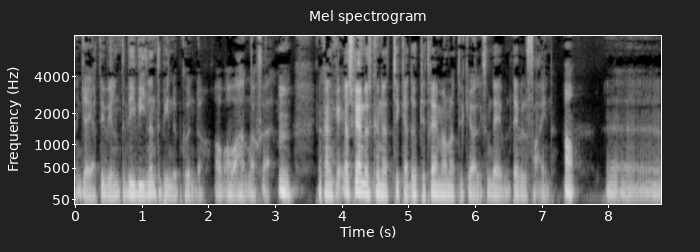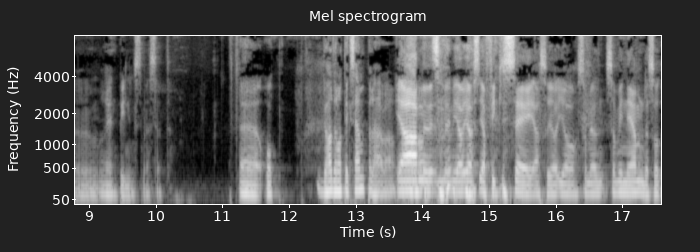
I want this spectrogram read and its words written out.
en, grej. Att vi vill inte, vi vill inte binda upp kunder av, av andra skäl. Mm. Jag, kan, jag skulle ändå kunna tycka att upp till tre månader tycker jag liksom det, är- det är väl fine. Ja. Eh, rent bindningsmässigt. Eh, och Du hade något exempel här va? Ja, men, men jag, jag, jag fick ju se, alltså jag, jag, som, jag, som vi nämnde så,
